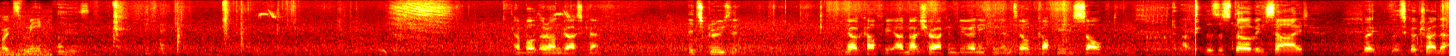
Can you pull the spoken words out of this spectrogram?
Works for me. I bought the wrong gas can. It screws in. No coffee. I'm not sure I can do anything until coffee is solved. There's a stove inside, but let's go try that.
